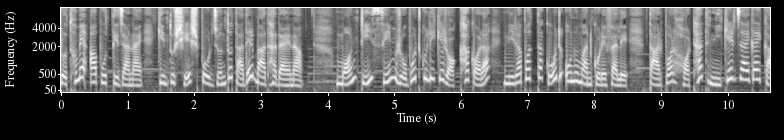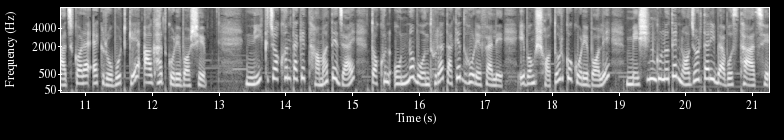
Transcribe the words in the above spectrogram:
প্রথমে আপত্তি জানায়, কিন্তু শেষ পর্যন্ত তাদের বাধা দেয় না। মন্টি সিম রোবটগুলিকে রক্ষা করা নিরাপত্তা কোড অনুমান করে ফেলে। তারপর হঠাৎ নিকের জায়গায় কাজ করা এক রোবটকে আঘাত করে বসে। নিক যখন তাকে থামাতে যায়, তখন অন্য বন্ধুরা তাকে ধরে ফেলে এবং সতর্ক করে বলে, মেশিনগুলোতে নজরদারি ব্যবস্থা আছে।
